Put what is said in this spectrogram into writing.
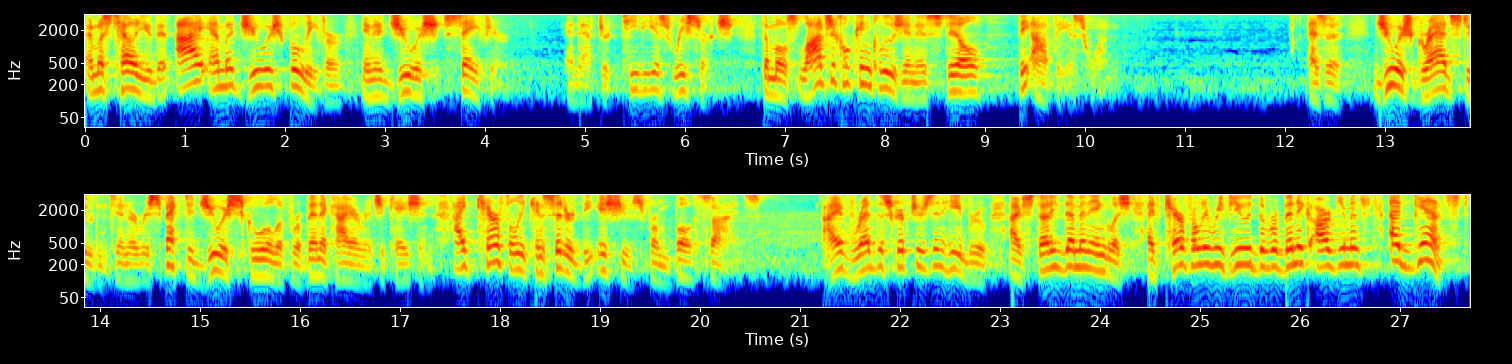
I must tell you that I am a Jewish believer in a Jewish Savior. And after tedious research, the most logical conclusion is still the obvious one. As a Jewish grad student in a respected Jewish school of rabbinic higher education, I carefully considered the issues from both sides. I have read the scriptures in Hebrew, I've studied them in English, I've carefully reviewed the rabbinic arguments against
